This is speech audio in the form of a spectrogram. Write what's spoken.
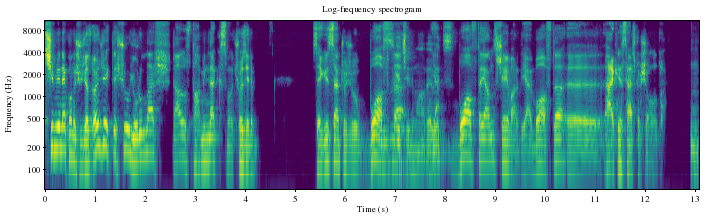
Evet, şimdi ne konuşacağız? Öncelikle şu yorumlar, daha doğrusu tahminler kısmını çözelim. Sevgili Sem çocuğu bu hafta Hızlı geçelim abi evet. Ya, bu hafta yalnız şey vardı. Yani bu hafta e, herkes ters köşe oldu. Hı.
